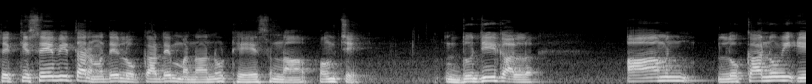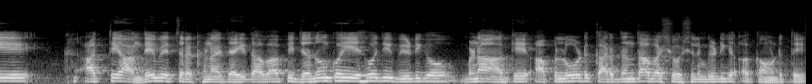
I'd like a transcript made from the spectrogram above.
ਤੇ ਕਿਸੇ ਵੀ ਧਰਮ ਦੇ ਲੋਕਾਂ ਦੇ ਮਨਾਂ ਨੂੰ ਠੇਸ ਨਾ ਪਹੁੰਚੇ। ਦੂਜੀ ਗੱਲ, ਆਮ ਲੋਕਾਂ ਨੂੰ ਵੀ ਇਹ ਆ ਧਿਆਨ ਦੇ ਵਿੱਚ ਰੱਖਣਾ ਚਾਹੀਦਾ ਵਾ ਵੀ ਜਦੋਂ ਕੋਈ ਇਹੋ ਜੀ ਵੀਡੀਓ ਬਣਾ ਕੇ ਅਪਲੋਡ ਕਰ ਦਿੰਦਾ ਵਾ ਸੋਸ਼ਲ ਮੀਡੀਆ ਅਕਾਊਂਟ ਤੇ,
